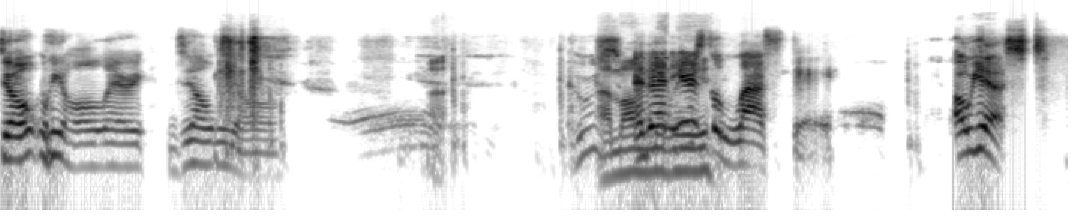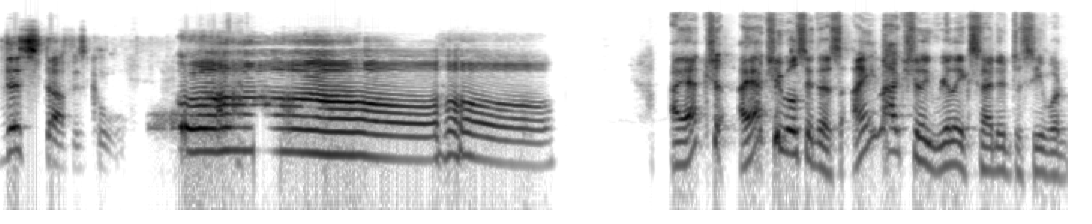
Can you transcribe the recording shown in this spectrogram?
Don't we all, Larry? Don't we all? Uh, Who's? I'm on and then the here's the last day. oh yes, this stuff is cool. Oh, I actually, I actually will say this. I'm actually really excited to see what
